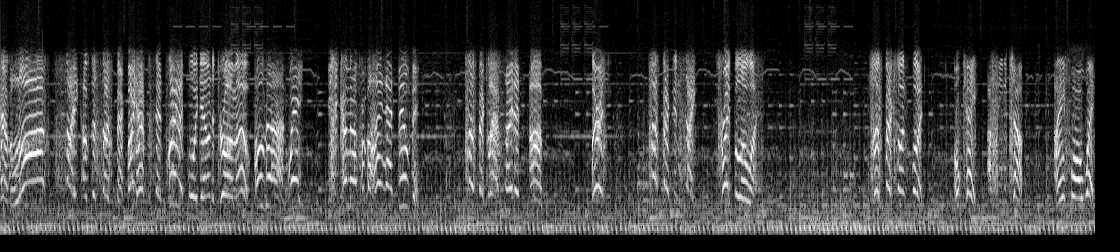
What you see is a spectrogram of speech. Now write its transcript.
Have lost sight of the suspect. Might have to send Pilot Boy down to draw him out. Hold on, wait. You should come out from behind that building. Suspect last sighted, uh, where is he? Suspect in sight. He's right below us. Suspect's on foot. Okay, I see the chopper. I ain't far away.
